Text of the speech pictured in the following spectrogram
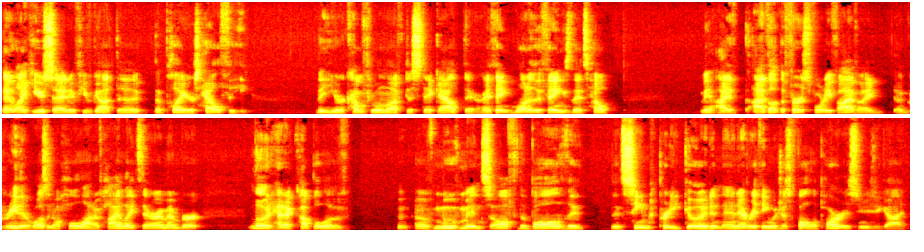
and like you said, if you've got the the players healthy, that you're comfortable enough to stick out there. I think one of the things that's helped. I mean, I I thought the first 45. I agree there wasn't a whole lot of highlights there. I remember Lod had a couple of of movements off the ball that that seemed pretty good, and then everything would just fall apart as soon as you got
